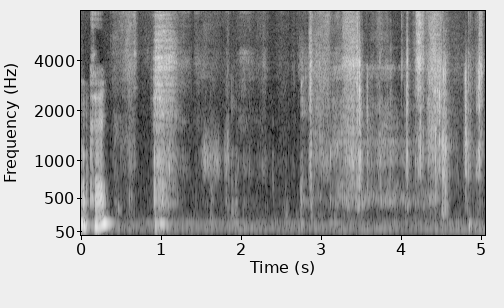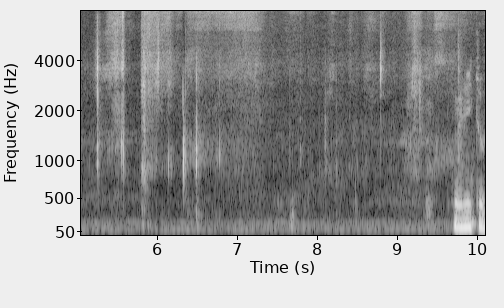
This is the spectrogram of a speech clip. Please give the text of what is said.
Okay. We need to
